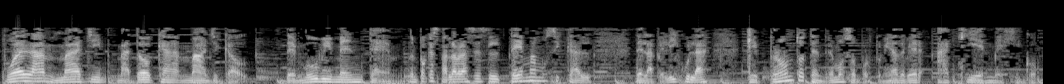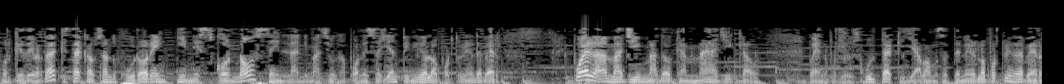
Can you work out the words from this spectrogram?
Puella Magic Madoka Magical The Movie Men Theme. En pocas palabras, es el tema musical de la película que pronto tendremos oportunidad de ver aquí en México, porque de verdad que está causando furor en quienes conocen la animación japonesa y han tenido la oportunidad de ver Puela Maji Madoka Magical. Bueno, pues resulta que ya vamos a tener la oportunidad de ver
